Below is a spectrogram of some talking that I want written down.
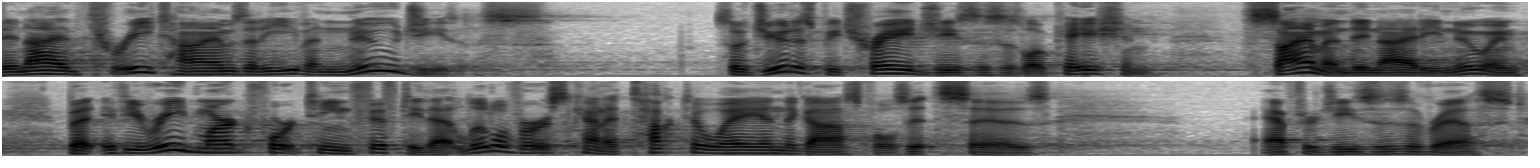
denied three times that he even knew Jesus. So Judas betrayed Jesus' location. Simon denied he knew him. But if you read Mark 14 50, that little verse kind of tucked away in the Gospels, it says, after Jesus' arrest,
